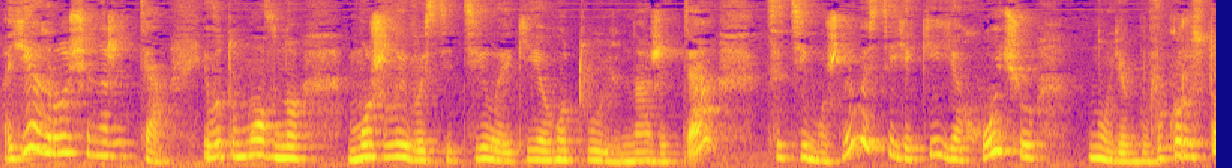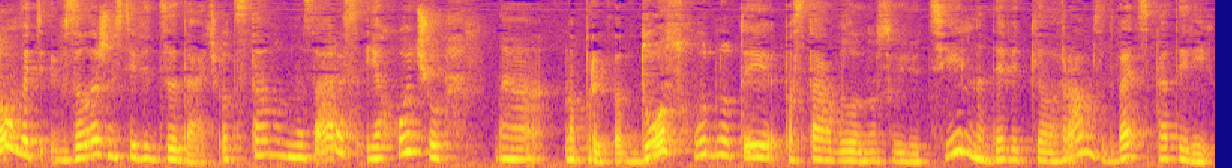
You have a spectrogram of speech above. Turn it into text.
А є гроші на життя. І от умовно можливості тіла, які я готую на життя, це ті можливості, які я хочу ну, якби використовувати в залежності від задач. От станом на зараз я хочу. Е, наприклад, досхуднути поставила на свою ціль на 9 кг за 25 рік.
